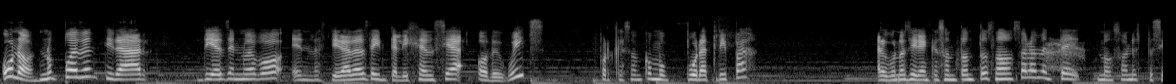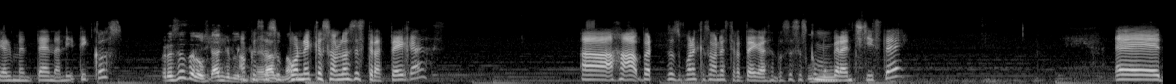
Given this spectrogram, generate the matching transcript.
Uno, no pueden tirar 10 de nuevo en las tiradas de inteligencia o de wits. Porque son como pura tripa. Algunos dirían que son tontos. No, solamente no son especialmente analíticos. Pero ese es de los gangrels en Aunque general, se supone que son los estrategas. Ajá, pero se supone que son estrategas, entonces es como un Ujú. gran chiste. Eh,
